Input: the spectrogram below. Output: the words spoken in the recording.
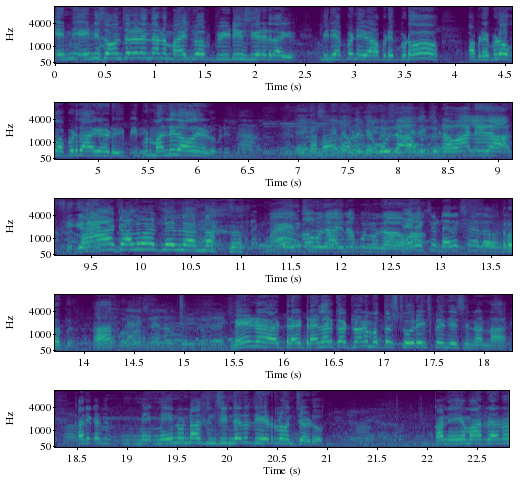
ఎన్ని ఎన్ని సంవత్సరాలు అయిందన్న మహేష్ బాబు బీడీ సిగరెట్ తాగి? మీరు చెప్పండి అప్పుడెప్పుడో అప్పుడెప్పుడో ఒకప్పుడు తాగాడు. ఇప్- ఇప్పుడు మళ్ళీ తాగాడు. తాగుతున్నావా లేదా? నాకు అలవాట్లేదు అన్న. మహేష్ బాబు తాగినప్పుడు? మెయిన్ ట్రై- ట్రైలర్ కట్లోనే మొత్తం స్టోరీ ఎక్స్ప్లెయిన్ చేసిండు అన్న. కానీ ఇక్కడ మెయిన్ ఉండాల్సిన సీన్స్ అయితే థియేటర్లో ఉంచాడు. కానీ ఏం మాట్లాడినా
